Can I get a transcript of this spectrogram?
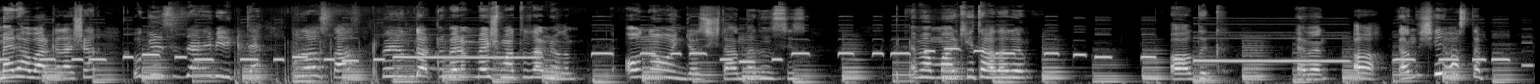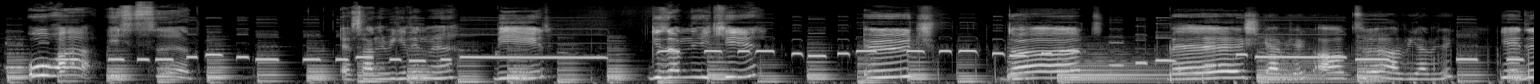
Merhaba arkadaşlar. Bugün sizlerle birlikte Brawl Stars bölüm 4 mü bölüm 5 mi hatırlamıyorum. Onu oynayacağız işte anladınız siz. Hemen markete alalım. Aldık. Hemen. Ah yanlış şey bastım. Oha yaşasın. Efsanevi gelir mi? Bir. Gizemli iki. Üç. Dört. 5 gelmeyecek. 6 harbi gelmeyecek. 7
